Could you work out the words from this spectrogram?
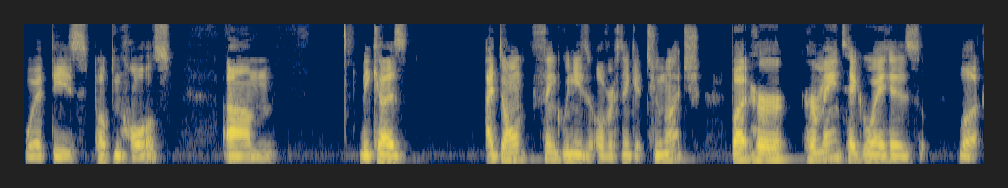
with these poking holes, um, because I don't think we need to overthink it too much. But her her main takeaway is: look,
